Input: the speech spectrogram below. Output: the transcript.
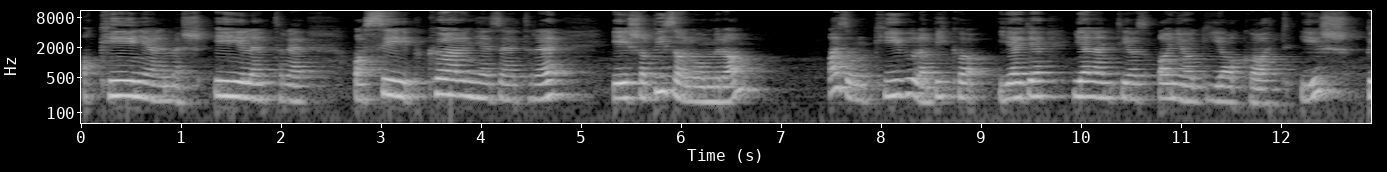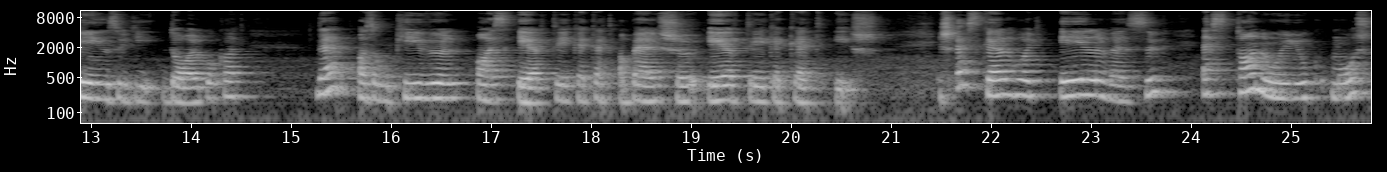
a kényelmes életre, a szép környezetre és a bizalomra, azon kívül a bika jegye jelenti az anyagiakat is, pénzügyi dolgokat, de azon kívül az értékeket, a belső értékeket is. És ezt kell, hogy élvezzük, ezt tanuljuk most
